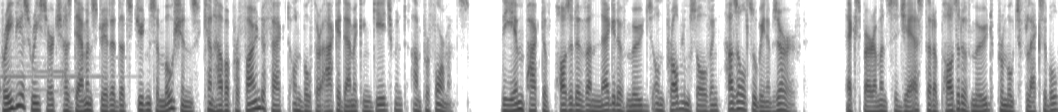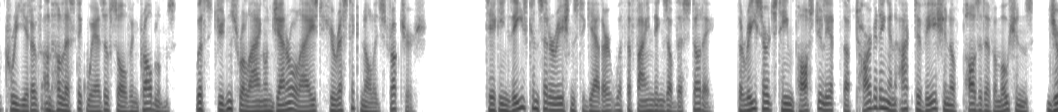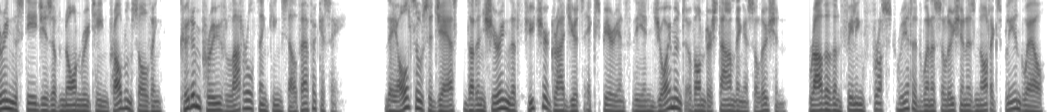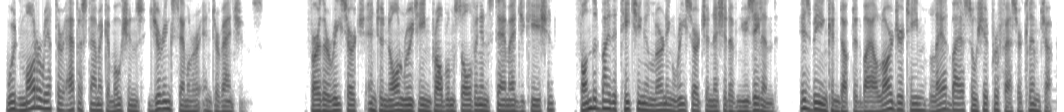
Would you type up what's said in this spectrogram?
Previous research has demonstrated that students' emotions can have a profound effect on both their academic engagement and performance. The impact of positive and negative moods on problem solving has also been observed. Experiments suggest that a positive mood promotes flexible, creative, and holistic ways of solving problems, with students relying on generalized heuristic knowledge structures. Taking these considerations together with the findings of this study, the research team postulate that targeting an activation of positive emotions during the stages of non routine problem solving could improve lateral thinking self efficacy. They also suggest that ensuring that future graduates experience the enjoyment of understanding a solution, rather than feeling frustrated when a solution is not explained well, would moderate their epistemic emotions during similar interventions. Further research into non routine problem solving in STEM education funded by the Teaching and Learning Research Initiative New Zealand, is being conducted by a larger team led by Associate Professor Klymchuk.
